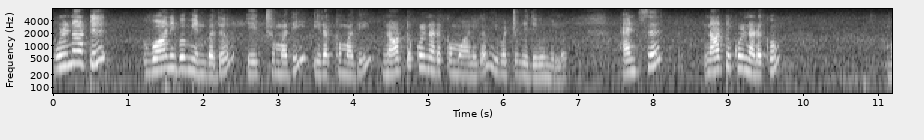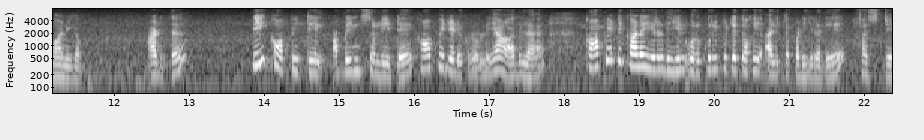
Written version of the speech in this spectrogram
உள்நாட்டு வாணிபம் என்பது ஏற்றுமதி இறக்குமதி நாட்டுக்குள் நடக்கும் வாணிகம் இவற்றில் எதுவும் இல்லை. ஆன்சர் நாட்டுக்குள் நடக்கும் வாணிகம். அடுத்து தீ காப்பீட்டில் அப்படின்னு சொல்லிட்டு காப்பீடு எடுக்கிறோம் இல்லையா? அதில் காப்பீட்டு கால இறுதியில் ஒரு குறிப்பிட்ட தொகை அளிக்கப்படுகிறது. ஃபஸ்ட்டு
